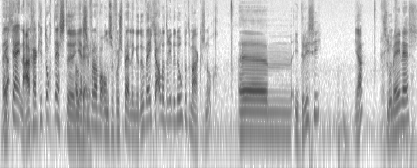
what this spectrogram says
Weet jij, nou ga ik je toch testen. Jesse, voordat we onze voorspellingen doen. Weet je alle drie de doelpuntenmakers nog? Ehm, Idrissi, Ja? Jiménez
